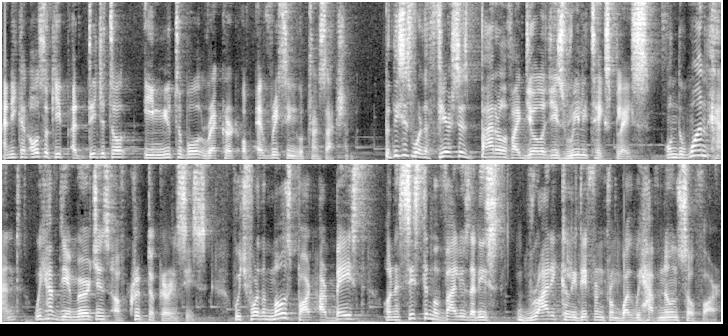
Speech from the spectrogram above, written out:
and it can also keep a digital, immutable record of every single transaction. But this is where the fiercest battle of ideologies really takes place. On the one hand, we have the emergence of cryptocurrencies, which for the most part are based on a system of values that is radically different from what we have known so far.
